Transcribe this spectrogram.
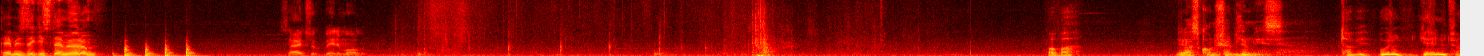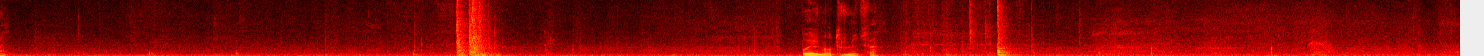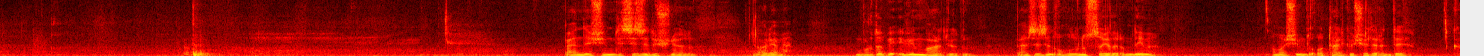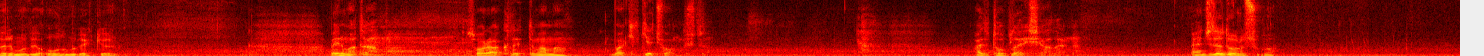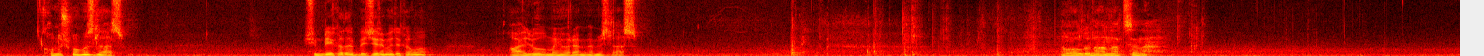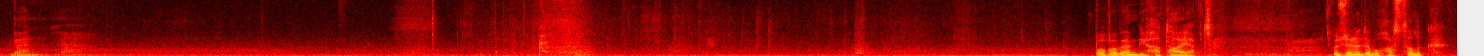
Temizlik istemiyorum. Selçuk benim oğlum. Baba. Biraz konuşabilir miyiz? Tabii buyurun girin lütfen. Buyurun oturun lütfen. Ben de şimdi sizi düşünüyordum. Öyle mi? Burada bir evim var diyordum. Ben sizin oğlunuz sayılırım değil mi? Ama şimdi otel köşelerinde karımı ve oğlumu bekliyorum. Benim hatam. Sonra akıl ettim ama vakit geç olmuştu. Hadi topla eşyalarını. Bence de doğrusu bu. Konuşmamız lazım. Şimdiye kadar beceremedik ama aile olmayı öğrenmemiz lazım. Ne olduğunu anlatsana. Ben... Baba ben bir hata yaptım. Üzerine de bu hastalık.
